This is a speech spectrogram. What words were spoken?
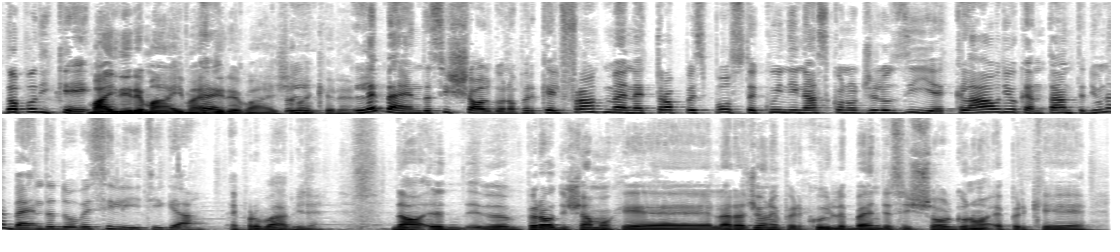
Dopodiché... mai dire mai, mai Ecco, dire mai, ci mancherebbe. Le band si sciolgono perché il frontman è troppo esposto e quindi nascono gelosie. Claudio, cantante di una band dove si litiga. È probabile. No, eh, eh, però diciamo che la ragione per cui le band si sciolgono è perché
